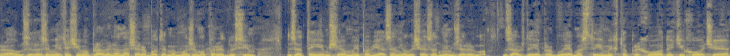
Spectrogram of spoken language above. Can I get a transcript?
Рау, зрозуміти, чому правильна наша робота, ми можемо передусім за тим, що ми пов'язані лише з одним джерелом. Завжди є проблема з тими, хто приходить і хоче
